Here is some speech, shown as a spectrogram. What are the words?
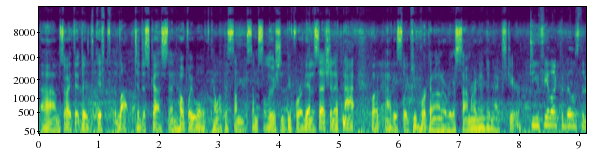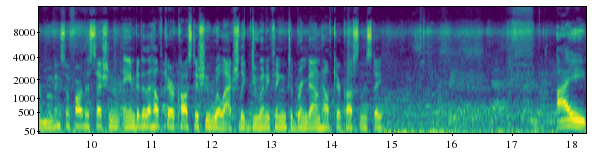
Um, so I think there's it's a lot to discuss, and hopefully we'll come up with some some solutions before the end of session. If not, we'll obviously keep working on it over the summer and into next year. Do you feel like the bills that are moving so far this session, aimed at the healthcare cost issue, will actually do anything to bring down healthcare costs in the state? I,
